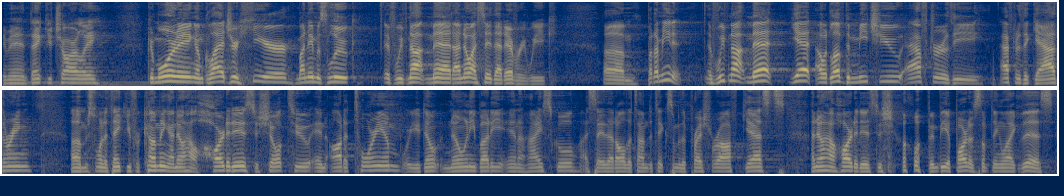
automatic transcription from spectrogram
Amen. Thank you, Charlie. Good morning. I'm glad you're here. My name is Luke. If we've not met, I know I say that every week, um, but I mean it. If we've not met yet, I would love to meet you after the after the gathering. I um, just want to thank you for coming. I know how hard it is to show up to an auditorium where you don't know anybody in a high school. I say that all the time to take some of the pressure off guests. I know how hard it is to show up and be a part of something like this.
